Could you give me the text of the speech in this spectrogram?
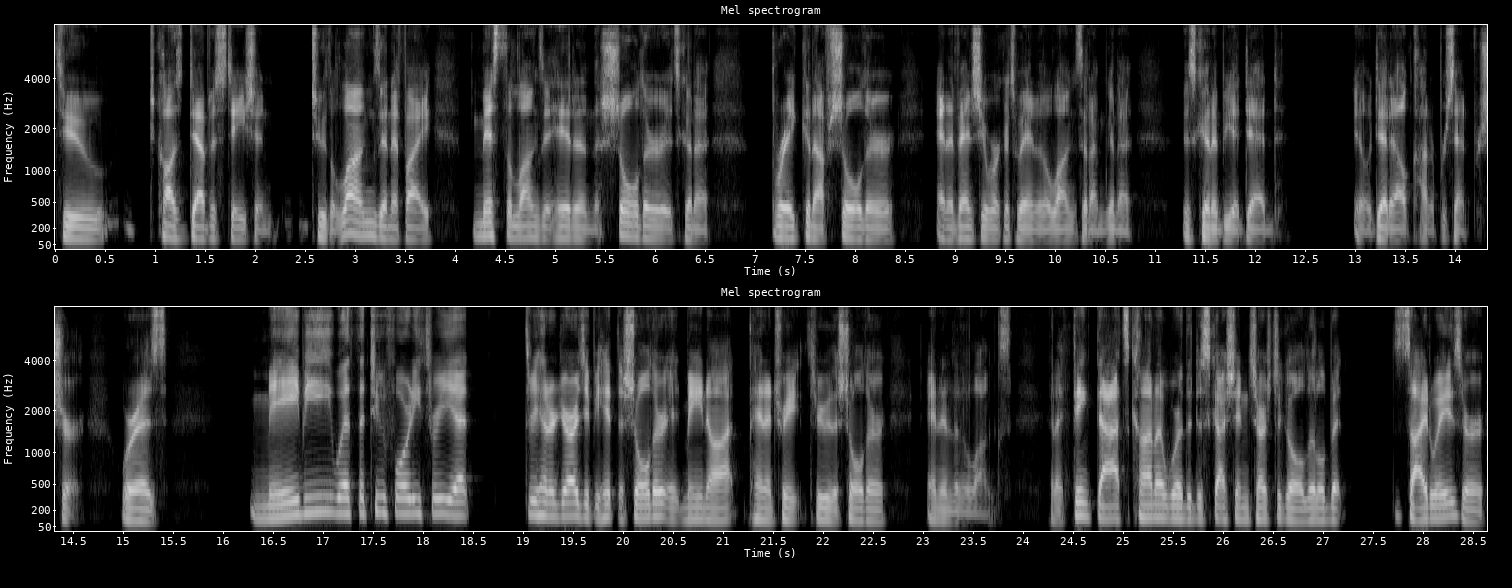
to cause devastation to the lungs, and if I miss the lungs and hit it in the shoulder, it's going to break enough shoulder and eventually work its way into the lungs that I'm gonna is gonna be a dead, you know, dead elk hundred percent for sure. Whereas maybe with the 243 at 300 yards, if you hit the shoulder, it may not penetrate through the shoulder and into the lungs. And I think that's kind of where the discussion starts to go a little bit sideways or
